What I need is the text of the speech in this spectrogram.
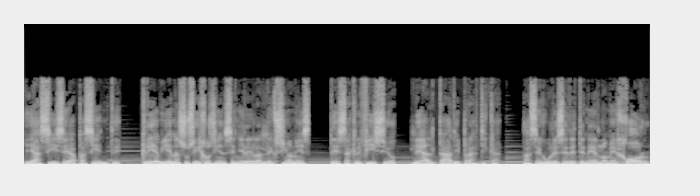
y así sea paciente. Críe bien a sus hijos y enséñele las lecciones de sacrificio, lealtad y práctica. Asegúrese de tener lo mejor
